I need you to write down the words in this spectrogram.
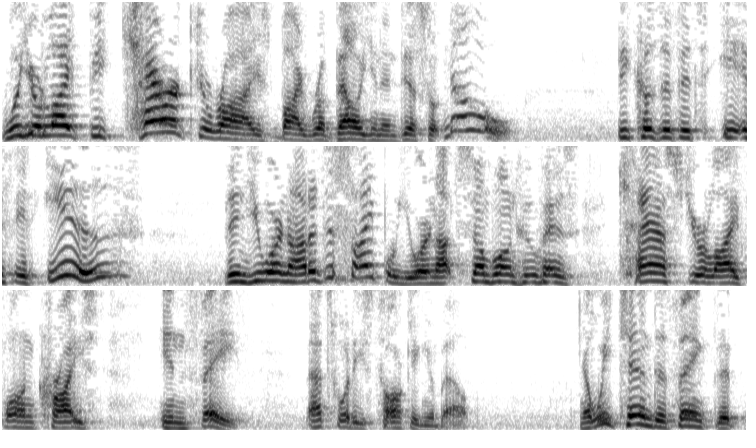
Will your life be characterized by rebellion and disobedience? No. Because if, it's, if it is, then you are not a disciple. You are not someone who has cast your life on Christ in faith. That's what he's talking about. Now, we tend to think that,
